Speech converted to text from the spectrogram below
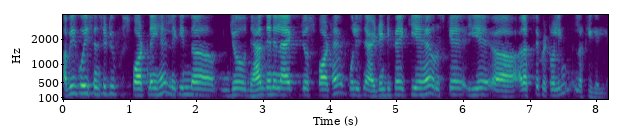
अभी कोई सेंसिटिव स्पॉट नहीं है, लेकिन जो ध्यान देने लायक जो स्पॉट है पुलिस ने आइडेंटिफाई किए हैं और उसके लिए अलग से पेट्रोलिंग रखी गई है।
